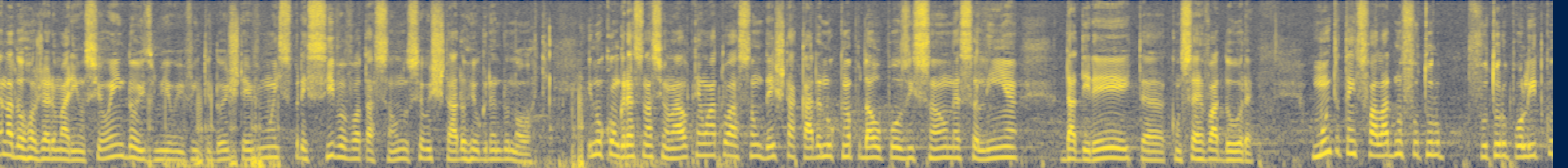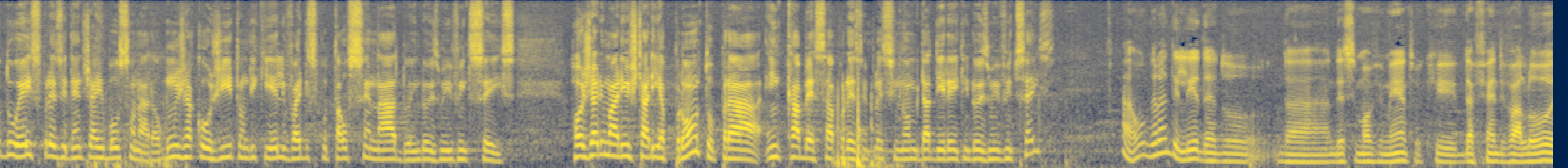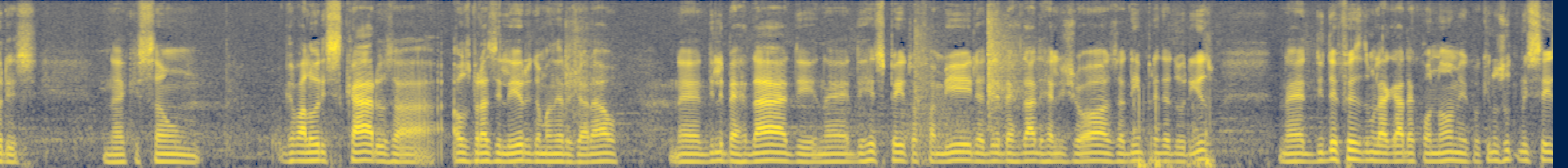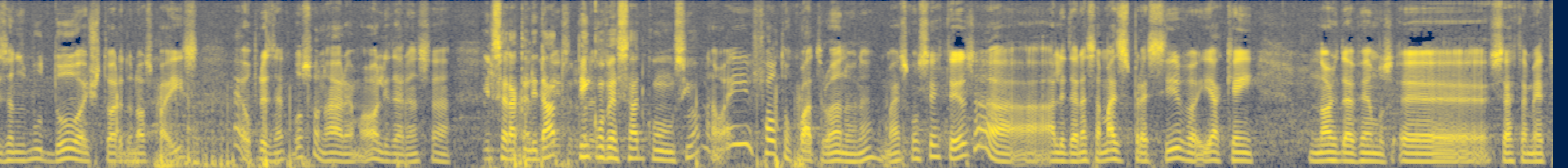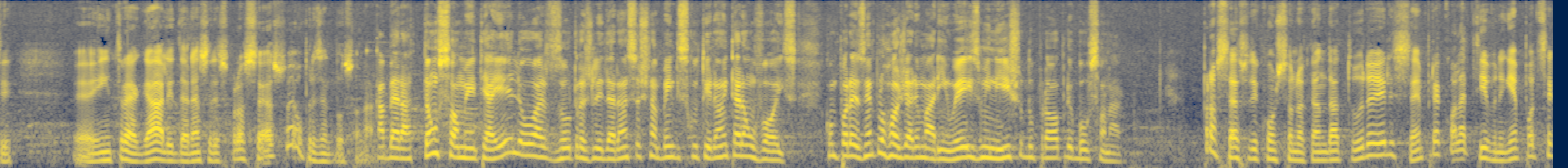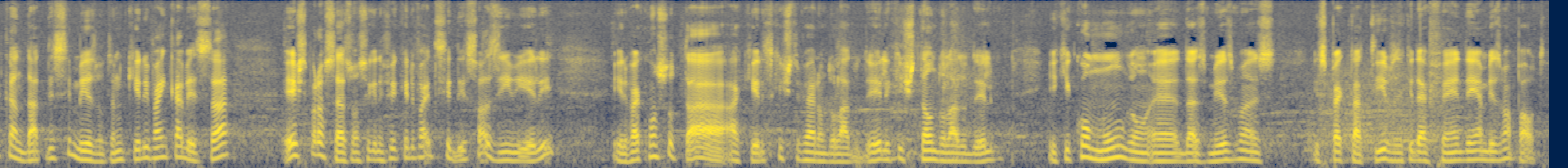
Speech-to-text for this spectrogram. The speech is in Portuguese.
Senador Rogério Marinho, o senhor em 2022 teve uma expressiva votação no seu estado, Rio Grande do Norte. E no Congresso Nacional tem uma atuação destacada no campo da oposição, nessa linha da direita, conservadora. Muito tem se falado no futuro, futuro político do ex-presidente Jair Bolsonaro. Alguns já cogitam de que ele vai disputar o Senado em 2026. Rogério Marinho estaria pronto para encabeçar, por exemplo, esse nome da direita em 2026? Ah, o grande líder do, da, desse movimento que defende valores, né, que são valores caros a, aos brasileiros de maneira geral, né, de liberdade, né, de respeito à família, de liberdade religiosa, de empreendedorismo, né, de defesa de um legado econômico que nos últimos seis anos mudou a história do nosso país, é o presidente Bolsonaro, é a maior liderança. Ele será candidato? Tem conversado com o senhor? Não, aí faltam quatro anos, né? Mas com certeza a, a liderança mais expressiva e a quem nós devemos é, certamente é, entregar a liderança desse processo é o presidente Bolsonaro. Caberá tão somente a ele ou as outras lideranças também discutirão e terão voz? Como, por exemplo, o Rogério Marinho, ex-ministro do próprio Bolsonaro processo de construção da candidatura ele sempre é coletivo, ninguém pode ser candidato de si mesmo, tendo que ele vai encabeçar este processo, não significa que ele vai decidir sozinho, e ele, ele vai consultar aqueles que estiveram do lado dele, que estão do lado dele e que comungam é, das mesmas expectativas e que defendem a mesma pauta.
